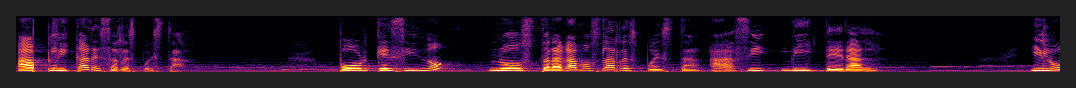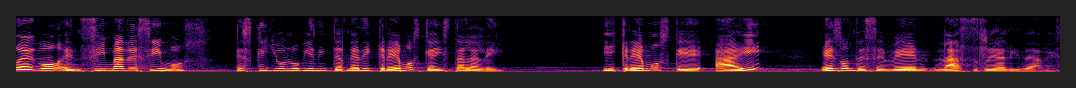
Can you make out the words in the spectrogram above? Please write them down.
aplicar esa respuesta. Porque si no, nos tragamos la respuesta así literal. Y luego encima decimos, es que yo lo vi en internet y creemos que ahí está la ley. Y creemos que ahí es donde se ven las realidades.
